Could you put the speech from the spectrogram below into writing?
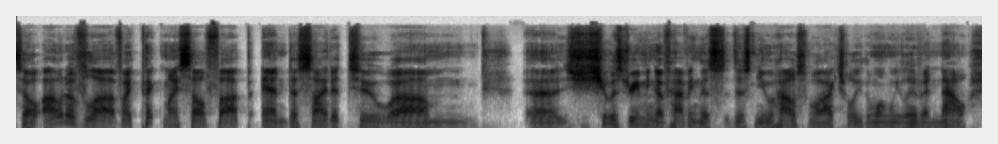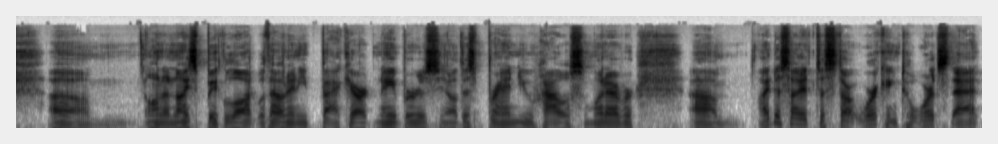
So out of love, I picked myself up and decided to. Um, uh, she was dreaming of having this this new house. Well, actually, the one we live in now, um, on a nice big lot without any backyard neighbors. You know, this brand new house and whatever. Um, I decided to start working towards that,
